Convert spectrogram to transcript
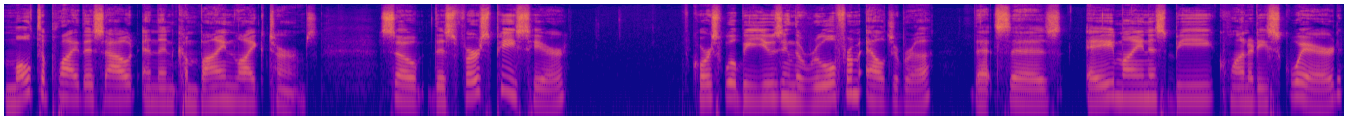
multiply this out and then combine like terms. So this first piece here, of course we'll be using the rule from algebra that says a minus b quantity squared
